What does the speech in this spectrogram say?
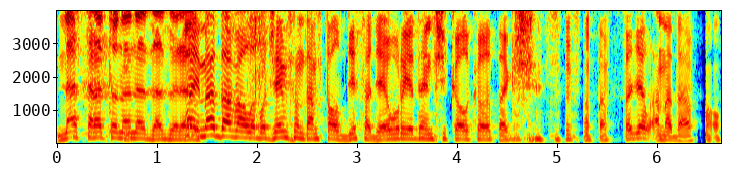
nasra to na nás zazeral. Hej, nadával, lebo Jameson tam stal 10 eur jeden či koľko, takže on tam sedel a nadával.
